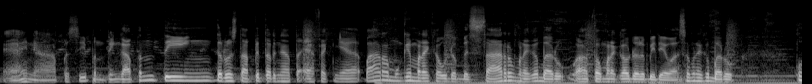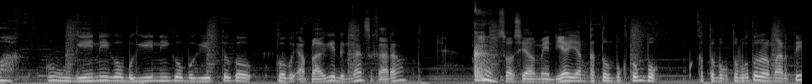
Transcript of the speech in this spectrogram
eh ini apa sih penting gak penting terus tapi ternyata efeknya parah mungkin mereka udah besar mereka baru atau mereka udah lebih dewasa mereka baru wah kok begini kok begini kok begitu kok be-" apalagi dengan sekarang sosial media yang ketumpuk-tumpuk. Ketumpuk-tumpuk itu dalam arti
